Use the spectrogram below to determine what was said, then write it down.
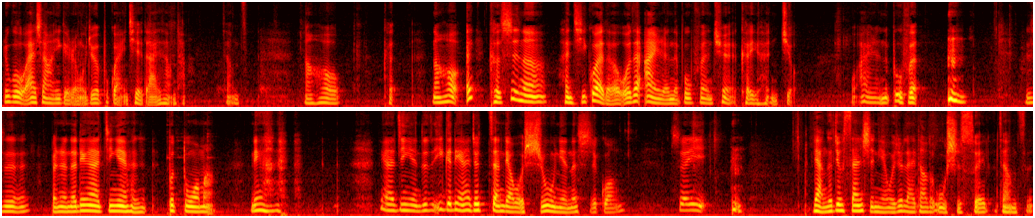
如果我爱上一个人，我就会不管一切的爱上他，这样子，然后可。然后，哎，可是呢，很奇怪的，我在爱人的部分却可以很久。我爱人的部分，就是本人的恋爱经验很不多嘛，恋爱恋爱经验就是一个恋爱就占掉我十五年的时光，所以两个就三十年，我就来到了五十岁了这样子。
